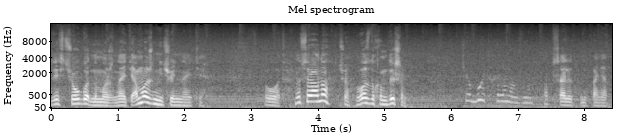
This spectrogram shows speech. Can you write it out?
Здесь что угодно можно найти, а можно ничего не найти. Вот. Но все равно, что, воздухом дышим. Что будет, хрен его знает. Абсолютно непонятно.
